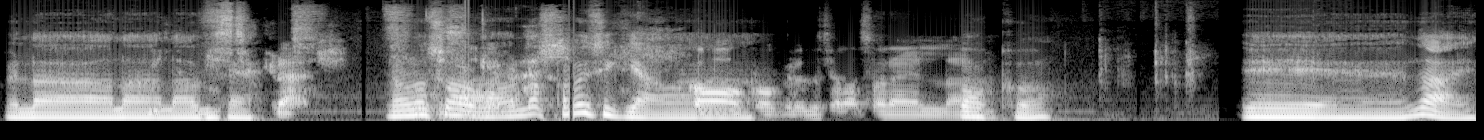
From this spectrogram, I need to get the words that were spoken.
Quella la, la- Miss eh, Crash Non lo so, no, Crash. come si chiama? Coco credo sia la sorella Coco. Eh, dai,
